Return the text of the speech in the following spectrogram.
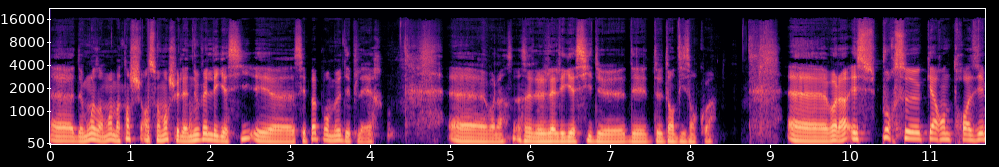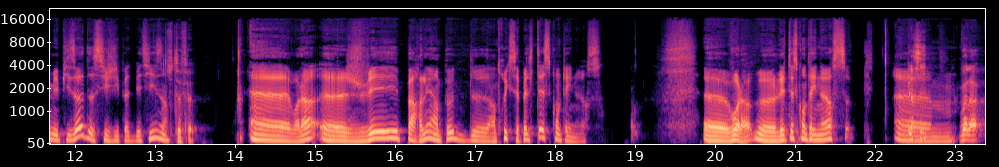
de moins en moins, maintenant en ce moment je fais la nouvelle Legacy et c'est pas pour me déplaire. voilà, la Legacy de, de, dans 10 ans quoi. Voilà, et pour ce 43e épisode, si je dis pas de bêtises. Tout à fait. voilà, je vais parler un peu d'un truc qui s'appelle Test Containers. Euh, voilà, euh, les test containers. Merci. Euh, voilà.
